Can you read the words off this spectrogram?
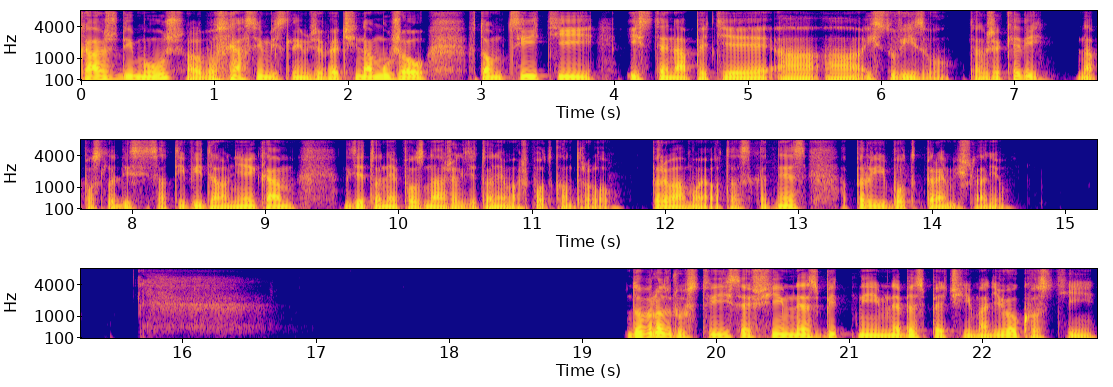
každý muž, alebo ja si myslím, že väčšina mužov v tom cíti isté napätie a, a istú výzvu. Takže kedy naposledy si sa ty vydal niekam, kde to nepoznáš a kde to nemáš pod kontrolou? Prvá moja otázka dnes a prvý bod k premyšľaniu. Dobrodružství se vším nezbytným nebezpečím a divokostí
